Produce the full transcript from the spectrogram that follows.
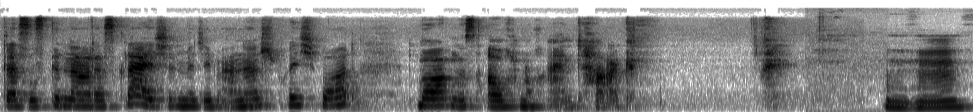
Das ist genau das Gleiche mit dem anderen Sprichwort. Morgen ist auch noch ein Tag. Mhm.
